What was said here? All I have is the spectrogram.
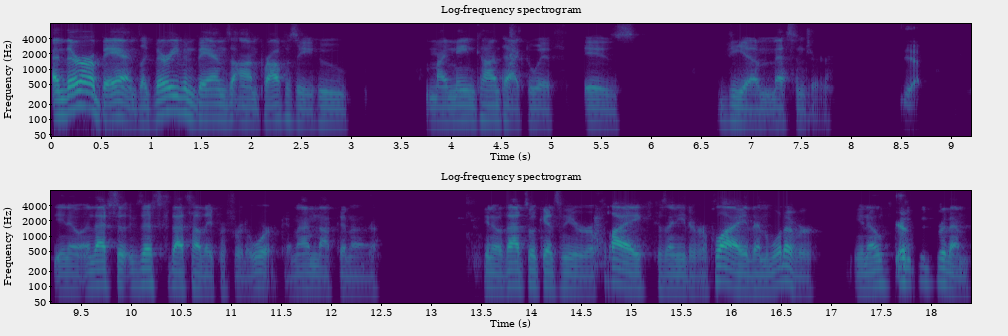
and there are bands like there are even bands on prophecy who my main contact with is via messenger Yeah. you know, and that's just, that's that's how they prefer to work. And I'm not gonna, you know, that's what gets me to reply because I need a reply. Then whatever, you know, Yeah. good, for them.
